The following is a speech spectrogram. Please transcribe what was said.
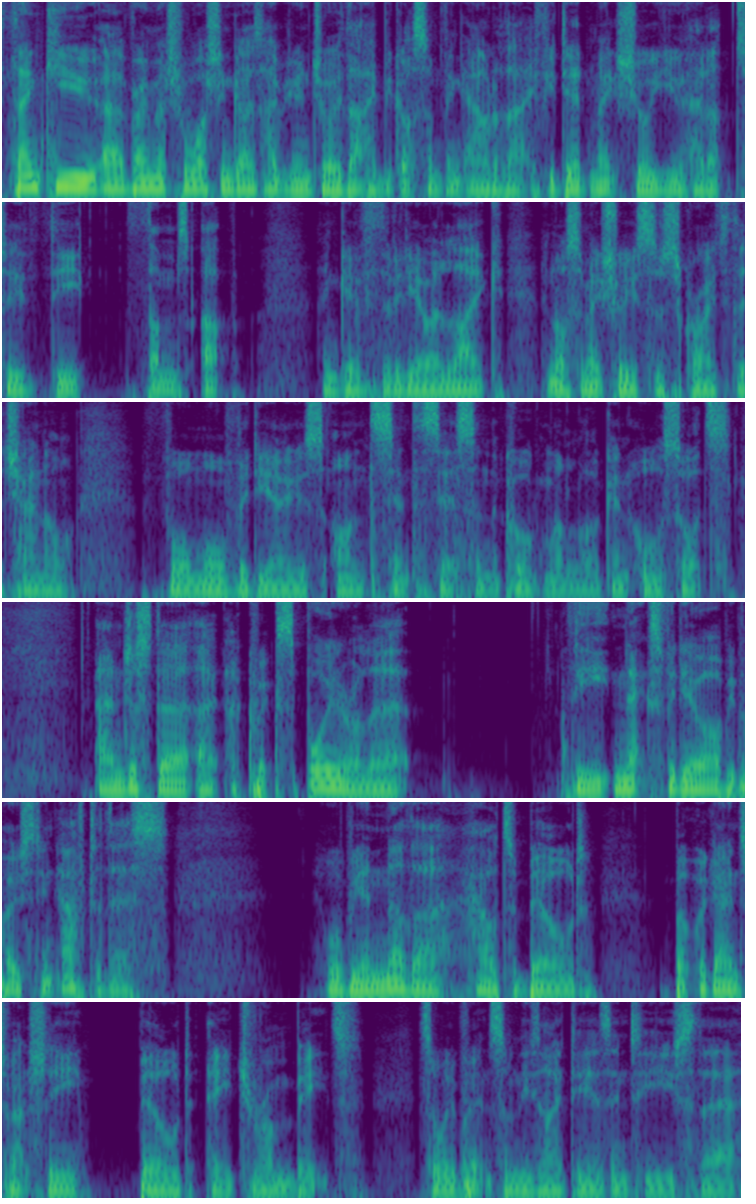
Thank you uh, very much for watching, guys. Hope you enjoyed that. Hope you got something out of that. If you did, make sure you head up to the thumbs up and give the video a like, and also make sure you subscribe to the channel for more videos on synthesis and the Korg monologue and all sorts. And just a, a, a quick spoiler alert the next video I'll be posting after this will be another how to build, but we're going to actually build a drum beat. So we're putting some of these ideas into use there.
